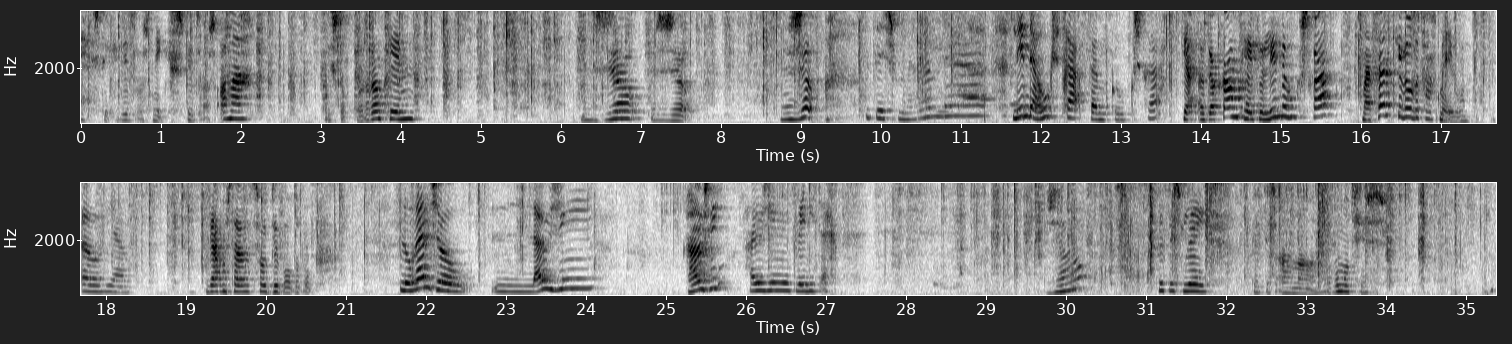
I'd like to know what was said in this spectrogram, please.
Even spieken, dit was niks. Dit was Anna. Die we er ook in. Zo, zo. Zo. Dit is Miranda. Linda Hoekstra, Femke Hoekstra. Ja, het account heette Linde Hoekstra. Maar Femke wilde graag meedoen. Oh ja. Daarom staat het zo dubbel erop. Lorenzo Luizing. Huizing. Huizing, ik weet niet echt. Zo. Dit is leeg. Dit is allemaal rommeltjes.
